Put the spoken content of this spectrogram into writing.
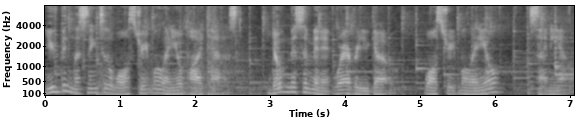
You've been listening to the Wall Street Millennial Podcast. Don't miss a minute wherever you go. Wall Street Millennial, signing out.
